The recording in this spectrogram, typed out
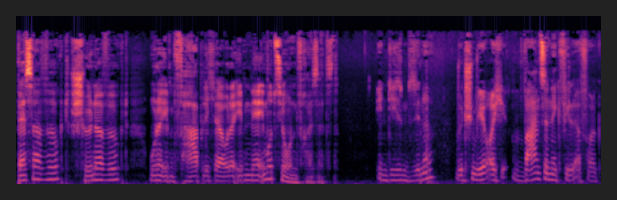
besser wirkt, schöner wirkt oder eben farblicher oder eben mehr Emotionen freisetzt? In diesem Sinne wünschen wir euch wahnsinnig viel Erfolg.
